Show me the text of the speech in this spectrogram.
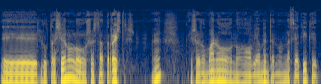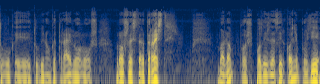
eh, lo trajeron los extraterrestres ¿eh? que el ser humano no obviamente no nació aquí que tuvo que tuvieron que traerlo los los extraterrestres bueno pues podéis decir coño pues ye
